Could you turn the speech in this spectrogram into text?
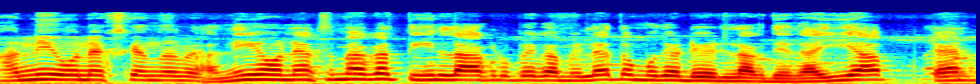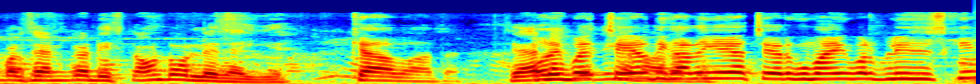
हनी ओनेक्स के अंदर में। हनी ओनेक्स में अगर तीन लाख रुपए का मिले तो मुझे डेढ़ लाख दे जाइए आप। टेन परसेंट का डिस्काउंट और ले जाइए। क्या बात है। और एक बार चेयर दिखा देंगे या चेयर घुमाएँगे एक बार प्लीज़ इसकी।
